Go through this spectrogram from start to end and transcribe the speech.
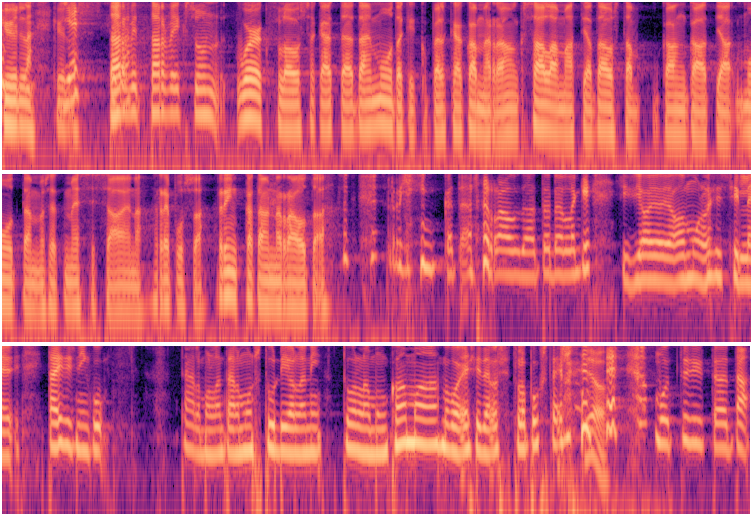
Kyllä, kyllä. Yes. Tarvi, tarviiko sun workflowssa käyttää jotain muutakin kuin pelkkää kameraa? Onko salamat ja taustakankaat ja muut tämmöiset messissä aina repussa? Rinkka täynnä rautaa. rinkka täynnä rautaa todellakin. Siis joo, joo, joo, on mulla siis silleen, tai siis niinku, täällä mulla on täällä mun studiolla, niin tuolla on mun kamaa, mä voin esitellä sitten lopuksi teille. Joo. Mutta siis tuota,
